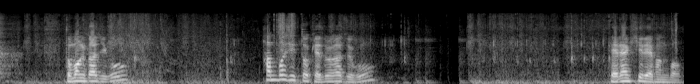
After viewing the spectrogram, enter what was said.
도망 다니고 한 번씩 또 개돌 가지고 대량 킬의 방법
